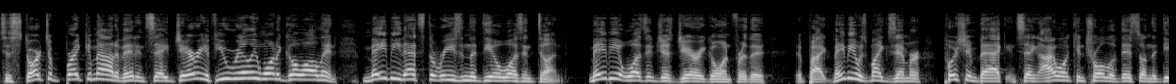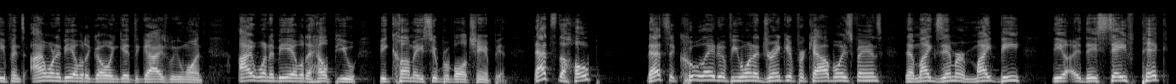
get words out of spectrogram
to start to break him out of it and say, Jerry, if you really want to go all in, maybe that's the reason the deal wasn't done. Maybe it wasn't just Jerry going for the, the pike. Maybe it was Mike Zimmer pushing back and saying, I want control of this on the defense. I want to be able to go and get the guys we want. I want to be able to help you become a Super Bowl champion. That's the hope. That's the Kool Aid if you want to drink it for Cowboys fans that Mike Zimmer might be the, the safe pick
